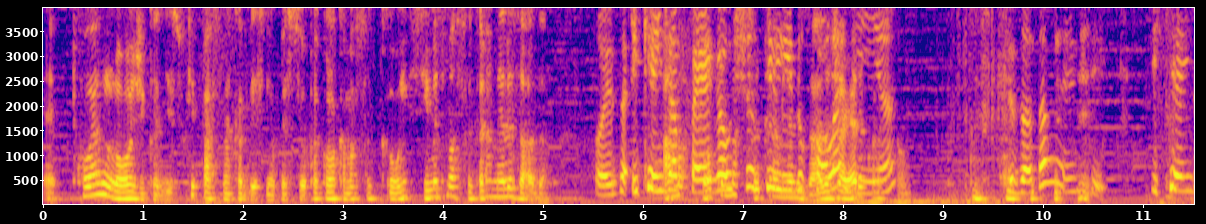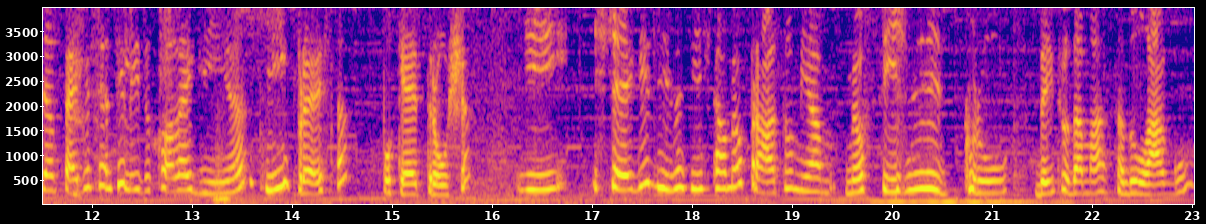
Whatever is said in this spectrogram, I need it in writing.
É, qual é a lógica disso? O que passa na cabeça de uma pessoa para colocar maçã crua em cima de maçã caramelizada? Pois é, e que ainda a pega o chantilly do coleguinha. É Exatamente. E que ainda pega o chantilly do coleguinha, que empresta, porque é trouxa, e chega e diz aqui está o meu prato, minha, meu cisne cru dentro da maçã do lago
